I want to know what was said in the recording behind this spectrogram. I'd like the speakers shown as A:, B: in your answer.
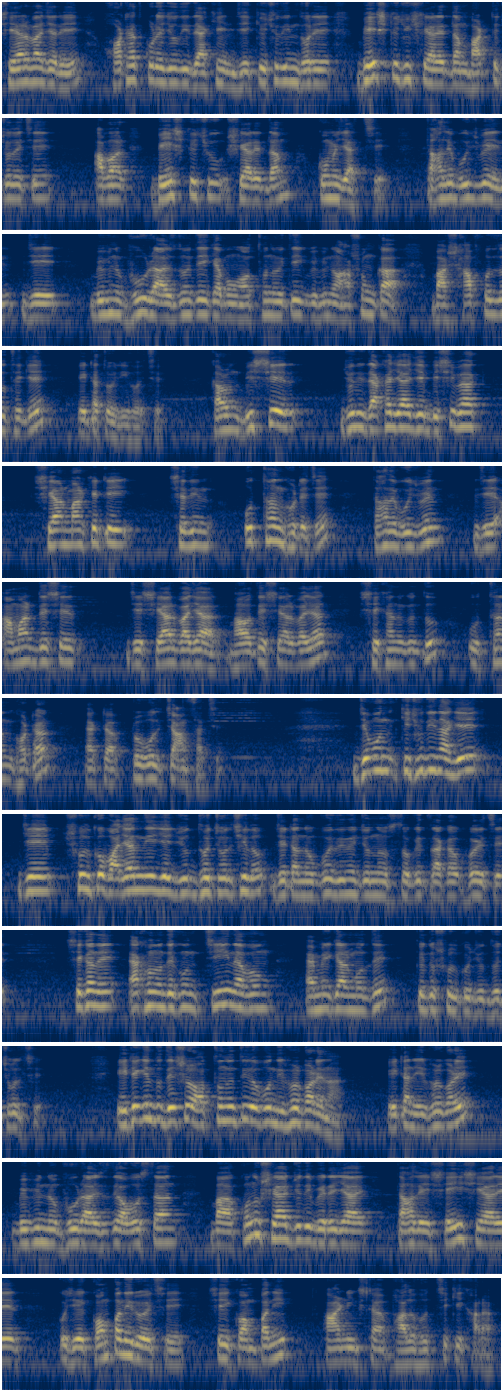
A: Share বাজারে হঠাৎ করে যদি দেখেন যে কিছুদিন ধরে বেশ কিছু শেয়ারের দাম বাড়তে চলেছে, আবার বেশ কিছু শেয়ারের দাম কমে যাচ্ছে, তাহলে বুঝবেন যে বিভিন্ন ভূ রাজনৈতিক এবং অর্থনৈতিক বিভিন্ন আশঙ্কা বা সাফল্য থেকে এটা তৈরি হয়েছে। কারণ বিশ্বের যদি দেখা যায় যে বেশিরভাগ শেয়ার মার্কেটেই সেদিন উত্থান ঘটেছে, তাহলে বুঝবেন যে আমার দেশের যে শেয়ার বাজার, ভারতের শেয়ার বাজার, সেখানে কিন্তু উত্থান ঘটার একটা প্রবল চান্স আছে। যেমন কিছুদিন আগে যে শুল্ক বাজার নিয়ে যে যুদ্ধ চলছিল, যেটা নব্বই দিনের জন্য স্থগিত রাখা হয়েছে, সেখানে এখনও দেখুন চীন এবং আমেরিকার মধ্যে কিন্তু শুল্ক যুদ্ধ চলছে। এটা কিন্তু দেশের অর্থনীতির ওপর নির্ভর করে না। এটা নির্ভর করে বিভিন্ন ভূ রাজনৈতিক অবস্থান বা কোনো শেয়ার যদি বেড়ে যায়, তাহলে সেই শেয়ারের যে কোম্পানি রয়েছে, সেই কোম্পানির আর্নিংসটা ভালো হচ্ছে কি খারাপ?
